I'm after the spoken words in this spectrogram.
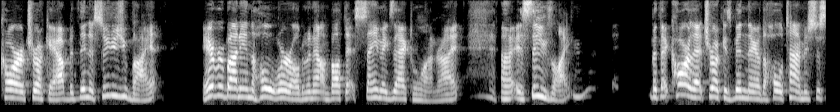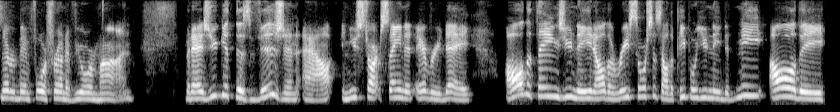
car or truck out but then as soon as you buy it everybody in the whole world went out and bought that same exact one right? Uh, it seems like but that car, that truck has been there the whole time. It's just never been forefront of your mind. But as you get this vision out and you start saying it every day, all the things you need, all the resources, all the people you need to meet, all the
